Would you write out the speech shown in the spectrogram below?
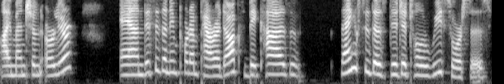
I mentioned earlier. And this is an important paradox because thanks to those digital resources,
